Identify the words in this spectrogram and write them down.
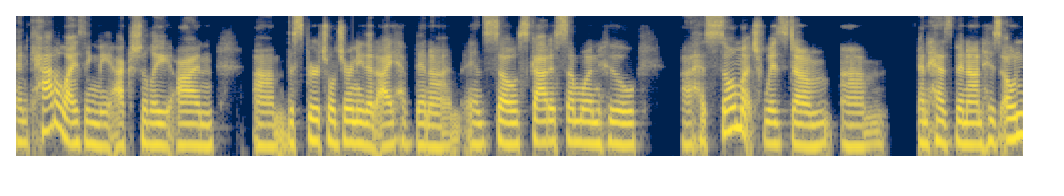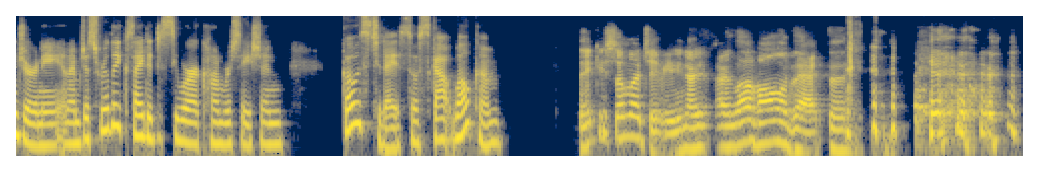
and catalyzing me actually on um, the spiritual journey that I have been on. And so Scott is someone who uh, has so much wisdom um, and has been on his own journey. And I'm just really excited to see where our conversation goes today. So, Scott, welcome. Thank you so much, Amy. I, I love all of that. The,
